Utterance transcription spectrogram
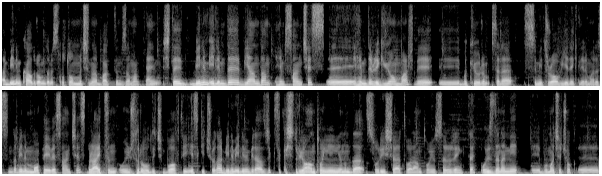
Yani benim kadromda mesela Soton maçına baktığım zaman yani işte benim elimde bir yandan hem Sanchez e, hem de Region var ve e, bakıyorum mesela Smith Rowe yedeklerim arasında benim Mopey ve Sanchez Brighton oyuncuları olduğu için bu haftayı es geçiyorlar. Benim elimi birazcık sıkıştırıyor. Antonio'nun yanında soru işareti var. Antonio sarı renkte. O yüzden hani e, bu maça çok e,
